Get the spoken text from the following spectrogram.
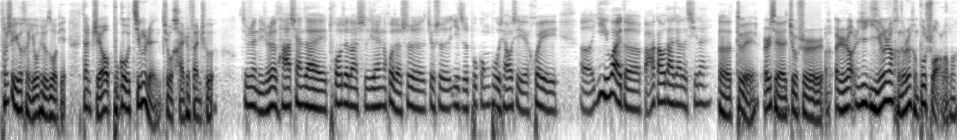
它是一个很优秀的作品，但只要不够惊人，就还是翻车。就是你觉得他现在拖这段时间，或者是就是一直不公布消息，会呃意外的拔高大家的期待？呃，对，而且就是呃让已已经让很多人很不爽了嘛。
